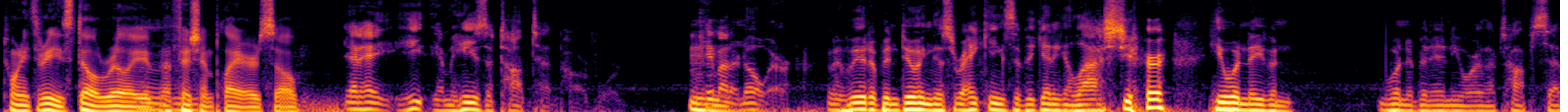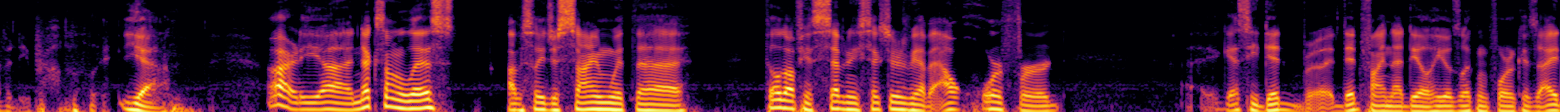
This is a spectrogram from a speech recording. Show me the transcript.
twenty three, he's still really Mhm. efficient player. So and hey, he I mean he's a top 10 power forward. Came mhm. out of nowhere. I mean, we would have been doing this rankings at the beginning of last year. He wouldn't even wouldn't have been anywhere in the top 70 probably. Yeah. Alrighty. Uh, next on the list, obviously just signed with uh, Philadelphia 76ers. We have Al Horford. I guess he did uh, did find that deal he was looking for because I,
